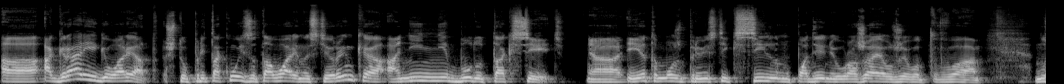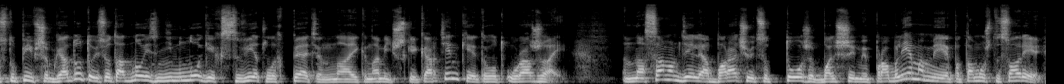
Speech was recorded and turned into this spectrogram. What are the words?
А, аграрии говорят, что при такой затоваренности рынка они не будут так сеять. А, и это может привести к сильному падению урожая уже вот в наступившем году. То есть, вот одно из немногих светлых пятен на экономической картинке – это вот урожай на самом деле оборачивается тоже большими проблемами, потому что, смотри,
